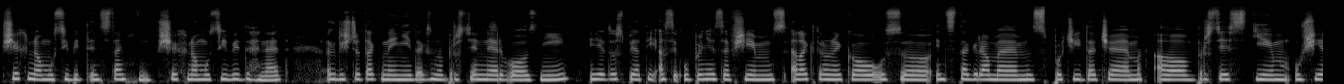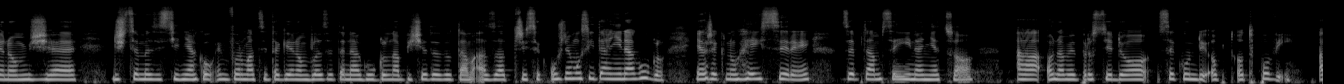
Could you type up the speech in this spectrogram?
všechno musí být instantní, všechno musí být hned a když to tak není, tak jsme prostě nervózní. Je to spjatý asi úplně se vším, s elektronikou, s Instagramem, s počítačem, a prostě s tím už jenom, že když chceme zjistit nějakou informaci, tak jenom vlezete na Google, napíšete to tam a za tři sekundy, už nemusíte ani na Google. Já řeknu, hej Siri, zeptám se jí na něco a ona mi prostě do sekundy odpoví. A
